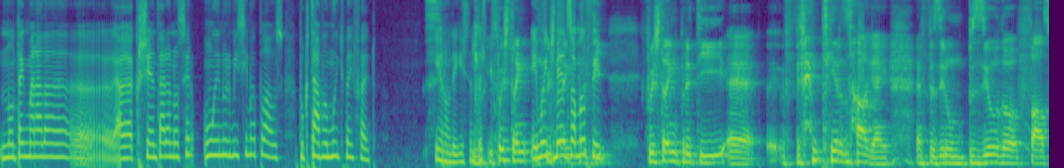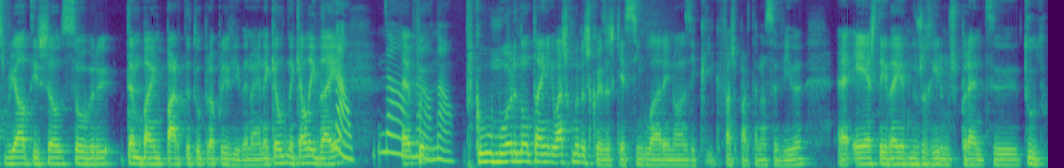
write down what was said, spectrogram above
não tenho mais nada a, a acrescentar a não ser um enormíssimo aplauso, porque estava muito bem feito. Sim. Eu não digo isto tantas e, e foi estranho, e muito menos ao meu filho. Foi estranho para ti uh, teres alguém a fazer um pseudo falso reality show sobre também parte da tua própria vida, não é? Naquele, naquela ideia. Não, não, uh, foi, não, não. Porque o humor não tem. Eu acho que uma das coisas que é singular em nós e que, que faz parte da nossa vida uh, é esta ideia de nos rirmos perante tudo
